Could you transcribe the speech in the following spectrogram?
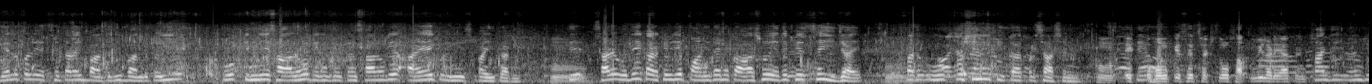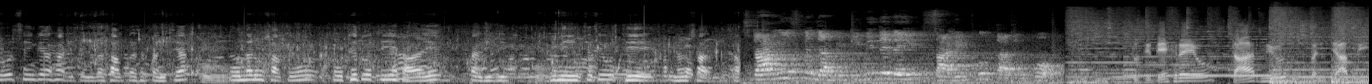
ਬਿਲਕੁਲ ਇਸੇ ਤਰ੍ਹਾਂ ਹੀ ਬੰਦ ਦੀ ਬੰਦ ਪਈ ਹੈ। ਉਹ ਕਿੰਨੇ ਸਾਲ ਹੋ ਗਏ ਨੇ ਦੋ ਤਿੰਨ ਸਾਲ ਹੋ ਗਏ ਆਇਆ ਹੀ ਕੋਈ ਨਹੀਂ ਸਫ਼ਾਈ ਕਰਨ। ਤੇ ਸਾਰੇ ਉਹਦੇ ਕਰਕੇ ਵੀ ਜੇ ਪਾਣੀ ਦਾ ਨਿਕਾਸ ਹੋਏ ਤੇ ਫਿਰ ਸਹੀ ਜਾਏ। ਪਰ ਉਹ ਕੁਝ ਨਹੀਂ ਕੀਤਾ ਪ੍ਰਸ਼ਾਸਨ ਨੇ। ਇੱਕ ਹੁਣ ਕਿਸੇ ਸ਼ਖਸ ਨੂੰ ਸੱਪ ਵੀ ਲੜਿਆ ਪਿੰਡ ਹਾਂਜੀ ਰਣਜੋਤ ਸਿੰਘ ਆ ਸਾਡੇ ਪਿੰਡ ਦਾ ਸਾਬਕਾ ਸਰਪੰਚ ਆ। ਉਹਨਾਂ ਨੂੰ ਸਾਪੋਂ ਕੋਠੇ ਤੋਂ ਉੱਥੇ ਹੀ ਹਟਾਏ ਪੈਲੀ ਦੀ। ਜ਼ਮੀਨ 'ਚ ਤੇ ਉੱਥੇ ਉਹਨਾਂ ਨੂੰ ਸੱਪ ਸਟਾਰ ਨਿਊਜ਼ ਪੰਜਾਬੀ ਟੀਵੀ ਦੇ ਲਈ ਸਾਹਿਲ ਗੁਪਤਾ ਦੀ ਰਿਪੋਰਟ। ਤੁਸੀਂ ਦੇਖ ਰਹੇ ਹੋ ਸਟਾਰ ਨਿਊਜ਼ ਪੰਜਾਬੀ।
